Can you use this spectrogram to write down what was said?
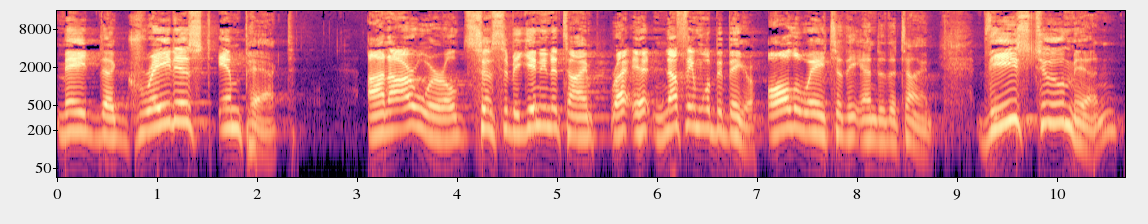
made the greatest impact on our world since the beginning of time, right? It, nothing will be bigger, all the way to the end of the time. These two men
